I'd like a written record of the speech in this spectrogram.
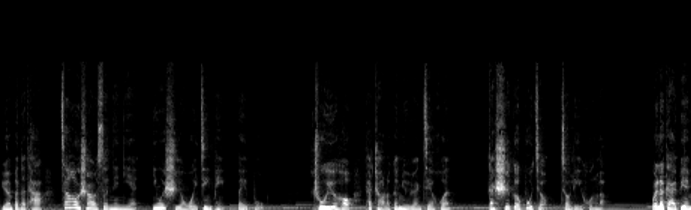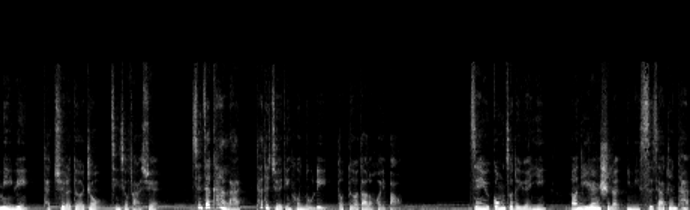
原本的他在二十二岁那年因为使用违禁品被捕，出狱后他找了个女人结婚，但时隔不久就离婚了。为了改变命运，他去了德州进修法学。现在看来，他的决定和努力都得到了回报。鉴于工作的原因，老尼认识了一名私家侦探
